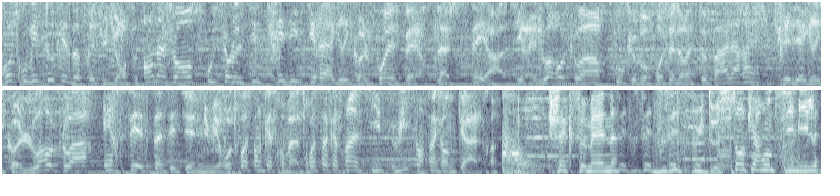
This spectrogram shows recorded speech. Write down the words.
Retrouvez toutes les offres étudiantes en agence ou sur le site crédit-agricole.fr slash ca-loire-haute-loire pour que vos projets ne restent pas à l'arrêt. Crédit Agricole Loire-Haute-Loire, RCS Saint-Etienne numéro 380 386 854. Chaque semaine, vous êtes plus de 146 000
